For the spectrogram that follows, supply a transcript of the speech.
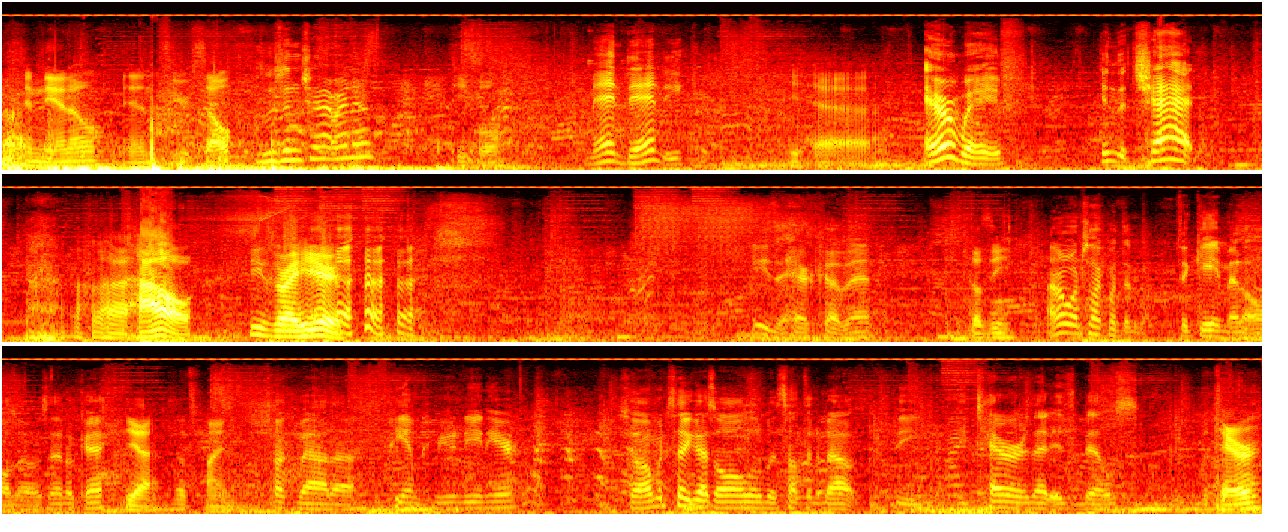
And Nano and yourself. Who's in chat right now? People. Man, Dandy. Yeah. Airwave. In the chat. How? He's right here. he needs a haircut, man. Does he? I don't want to talk about the, the game at all, though. Is that okay? Yeah, that's fine. Talk about uh, PM community in here. So I'm going to tell you guys all a little bit something about the, the terror that is Billz. The terror?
